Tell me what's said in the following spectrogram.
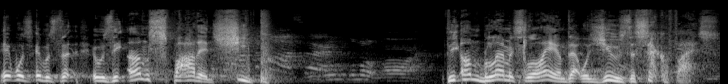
it was, it was, the, it was the unspotted sheep, the unblemished lamb that was used to sacrifice.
